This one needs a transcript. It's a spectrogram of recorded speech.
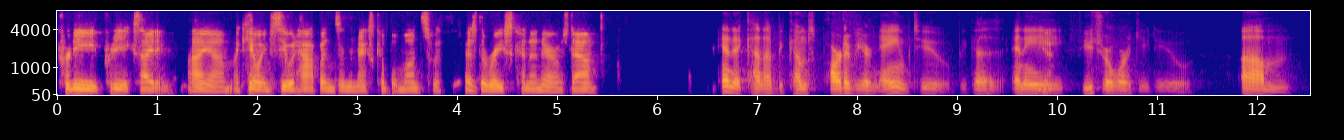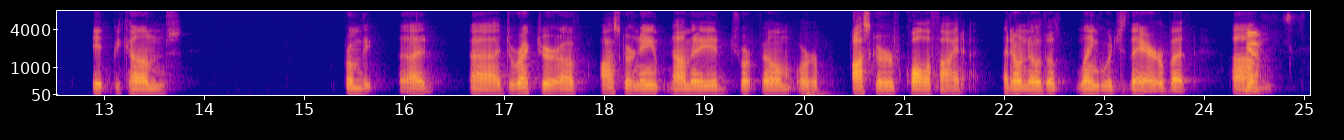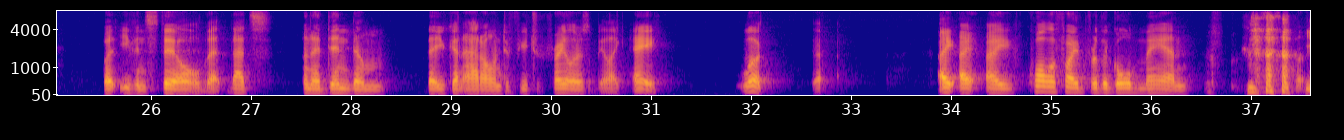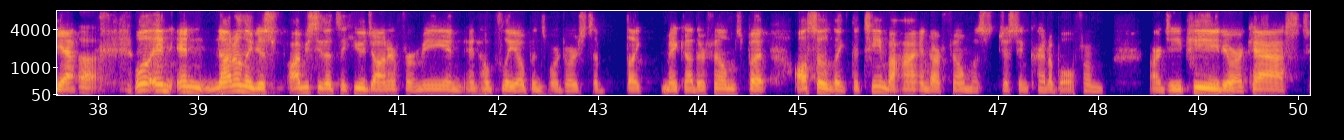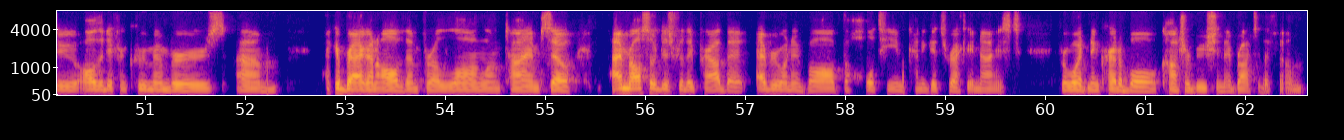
pretty, pretty exciting. I, um, I can't wait to see what happens in the next couple months with, as the race kind of narrows down. And it kind of becomes part of your name too, because Yeah. any future work you do, um, it becomes from the uh, uh, director of Oscar name nominated short film or Oscar qualified. I don't know the language there, but Yeah. um, but even still, that that's an addendum that you can add on to future trailers. and be like, hey, look, uh, I I, I qualified for the gold man. yeah. Uh, Well, and and not only just obviously that's a huge honor for me and and hopefully opens more doors to like make other films, but also like the team behind our film was just incredible from our DP to our cast to all the different crew members. Um, I could brag on all of them for a long, long time. So I'm also just really proud that everyone involved, the whole team kind of gets recognized for what an incredible contribution they brought to the film.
